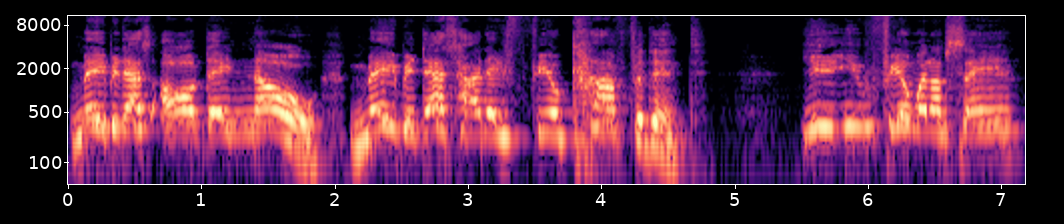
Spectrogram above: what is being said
Maybe that's all they know. Maybe that's how they feel confident. You you feel what I'm saying?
